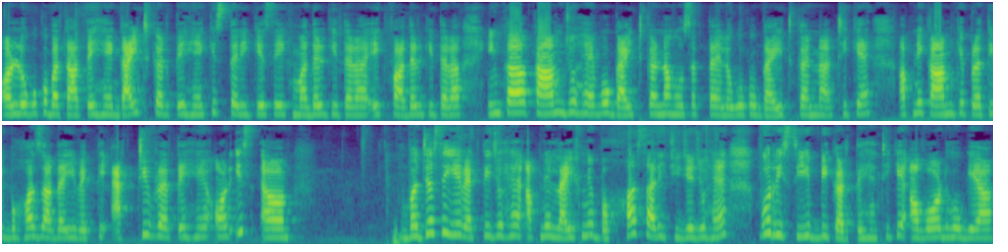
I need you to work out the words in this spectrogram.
और लोगों को बताते हैं गाइड करते हैं किस तरीके से एक मदर की तरह एक फादर की तरह इनका काम जो है वो गाइड करना हो सकता है लोगों को गाइड करना ठीक है? अपने काम के प्रति बहुत ज़्यादा ये व्यक्ति एक्टिव रहते हैं और इस आ, वजह से ये व्यक्ति जो है अपने लाइफ में बहुत सारी चीज़ें जो हैं वो रिसीव भी करते हैं ठीक है? अवार्ड हो गया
